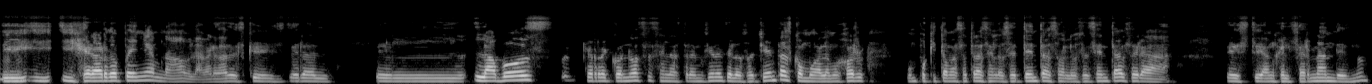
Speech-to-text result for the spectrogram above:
y, y, Gerardo Peña, no, la verdad es que era el, el, la voz que reconoces en las transmisiones de los ochentas, como a lo mejor un poquito más atrás en los setentas o en los sesentas, era este Ángel Fernández, ¿no?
